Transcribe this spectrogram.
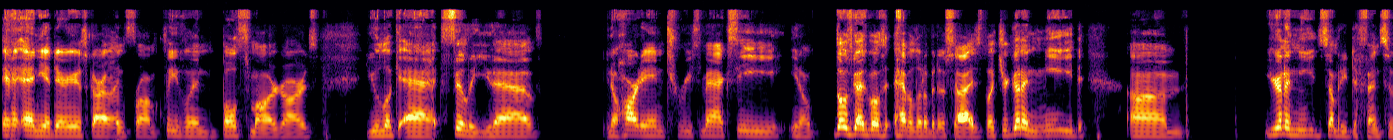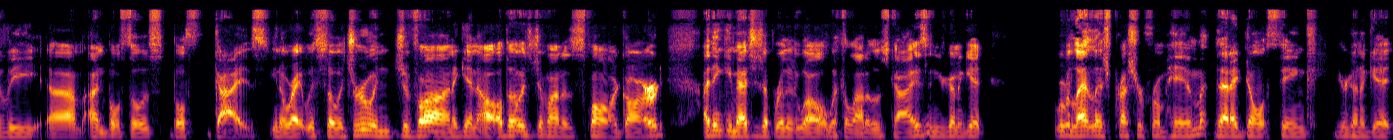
and, and, yeah Darius Garland from Cleveland, both smaller guards. You look at Philly, you have you know Harden, Tyrese Maxey, you know those guys both have a little bit of size, but you're gonna need um you're gonna need somebody defensively um, on both those both guys, you know, right? With so with Jrue and Jevon again, although it's Jevon is a smaller guard, I think he matches up really well with a lot of those guys, and you're gonna get relentless pressure from him that I don't think you're gonna get,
